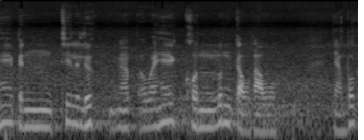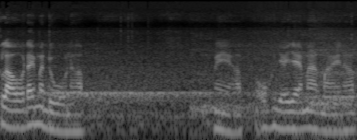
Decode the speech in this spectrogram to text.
ให้เป็นที่ระลึกนะครับ เอาไว้ให้คนรุ่นเก่าๆอย่างพวกเราได้มาดูนะครับนี่ครับโอ้เยอะแยะมากมายนะครับ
